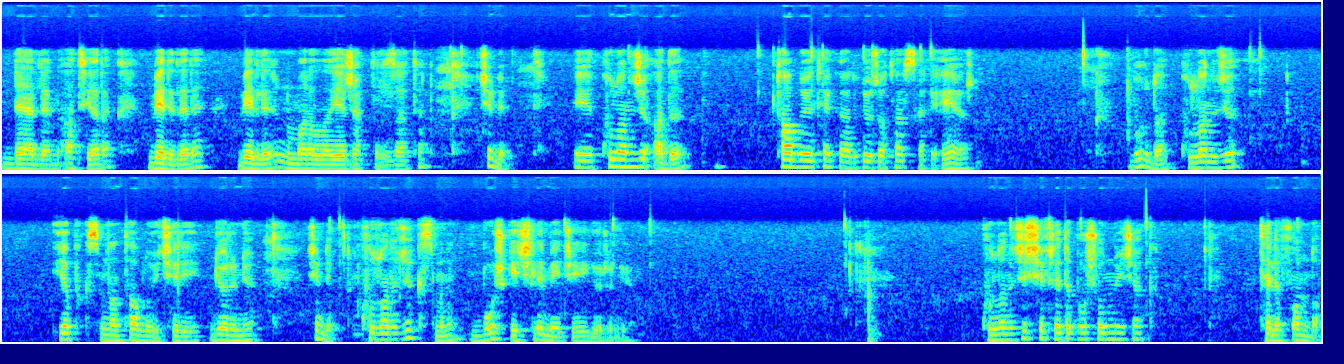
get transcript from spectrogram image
değerlerini atayarak verilere verileri numaralayacaktır zaten. Şimdi e, kullanıcı adı tabloya tekrar göz atarsak eğer burada kullanıcı yapı kısmından tablo içeriği görünüyor. Şimdi kullanıcı kısmının boş geçilemeyeceği görünüyor. Kullanıcı şifrede boş olmayacak. Telefon da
